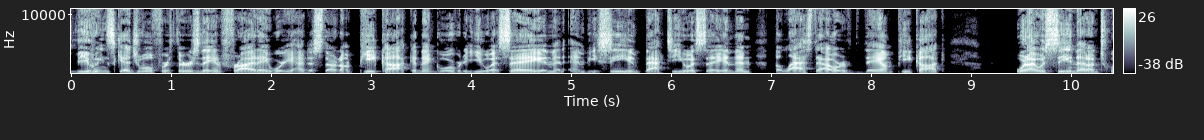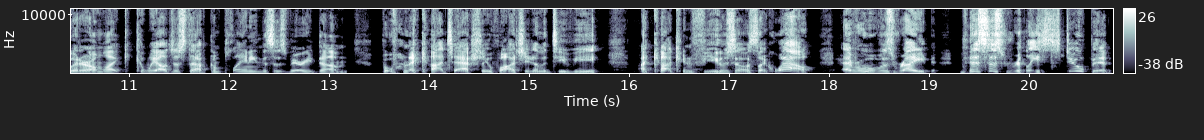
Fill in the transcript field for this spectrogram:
viewing schedule for Thursday and Friday, where you had to start on Peacock and then go over to USA and then NBC and back to USA and then the last hour of the day on Peacock. When I was seeing that on Twitter, I'm like, can we all just stop complaining? This is very dumb. But when I got to actually watching on the TV, I got confused and I was like, wow, everyone was right. This is really stupid.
